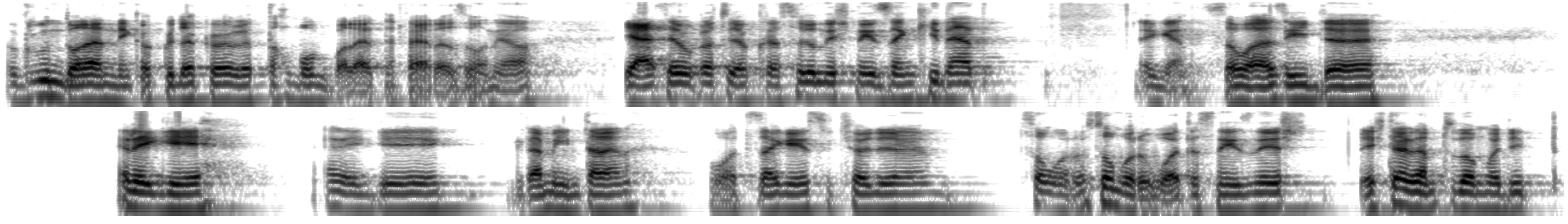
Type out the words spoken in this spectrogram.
a grundol lennék, akkor gyakorlatilag a homokba lehetne felrajzolni a játékokat, hogy akkor ez hogyan is nézzen ki, de hát igen, szóval ez így uh, eléggé, eléggé reménytelen volt az egész, úgyhogy uh, szomorú, szomorú volt ezt nézni, és, és tényleg nem tudom, hogy itt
